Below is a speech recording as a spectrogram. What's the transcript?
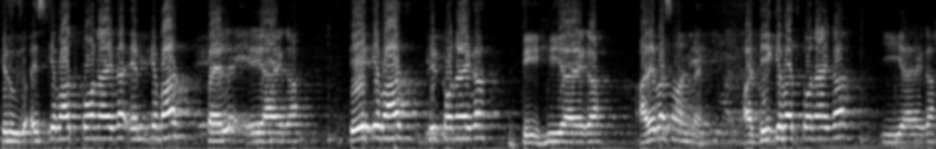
फिर रुक जाओ इसके बाद कौन आएगा? एम के बाद पहले ए आएगा। ए के बाद फिर कौन आएगा? डी ही आएगा। अरे बात समझ में? और डी के बाद कौन आएगा? ई आएगा।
